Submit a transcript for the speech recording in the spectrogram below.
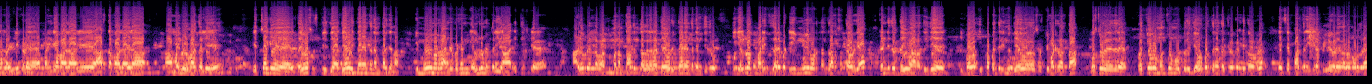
ನಮ್ಮ ಹಳ್ಳಿ ಕಡೆ, ಮಂಡ್ಯ ಭಾಗ ಆಗಲಿ, ಹಾಸನ ಭಾಗ ಇಲ್ಲ ಮಂಗಳೂರು ಭಾಗದಲ್ಲಿ ಹೆಚ್ಚಾಗಿ ದೈವ ಸೃಷ್ಟಿ ದೇವರು ಇದ್ದಾನೆ ಅಂತ ನಂಬ್ತಾರೆ ಜನ. ಈ ಮೂವಿ ನೋಡಿದ್ರೆ ಹಂಡ್ರೆಡ್ ಪರ್ಸೆಂಟ್ ಎಲ್ಲರೂ ನಂಬ್ತಾರೆ. ಈಗ ಇತ್ತೀಚೆಗೆ ಅಳವರೆಲ್ಲ ತುಂಬಾ ನಮ್ಮ ತಾತನ ಕಾಲದಲ್ಲೆಲ್ಲ ದೇವರು ಇದ್ದಾರೆ ಅಂತ ನೆಮ್ತಿದ್ರು ಈಗ ಎಲ್ಲರೂ ಅದು ಮರೀತಿದ್ದಾರೆ ಬಟ್ ಈ ಮೂವಿ ನೋಡಿದ ನಂತರ ಅನ್ಸುತ್ತೆ ಅವ್ರಿಗೆ ಖಂಡಿತ ದೈವ ಅನ್ನೋದು ಇದೆ. ಈ ಪ್ರಪಂಚದಲ್ಲಿ ಇನ್ನೂ ದೇವರು ಸೃಷ್ಟಿ ಮಾಡಿರುವಂತ ವಸ್ತುಗಳಿದ್ದಾರೆ ಪ್ರತಿಯೊಬ್ಬರು ಮನುಷ್ಯನ ರೂಪದಲ್ಲಿ ದೇವರು ಬರ್ತಾನೆ ಅಂತ ಖಂಡಿತ ಅವ್ರಿಗೆ ಎಕ್ಸೆಪ್ಟ್ ಮಾಡ್ತಾನೆ ಈಗಿನ ಪಿಳ್ಳೆಗಳು ಏನಾರು ನೋಡಿದ್ರೆ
